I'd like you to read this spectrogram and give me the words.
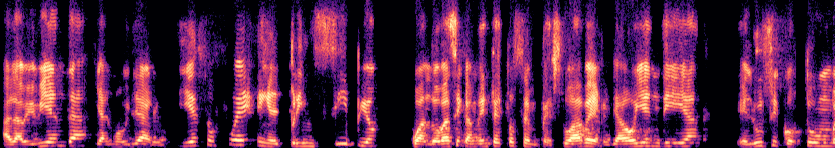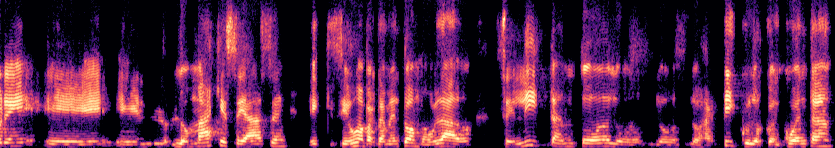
a la vivienda y al mobiliario. Y eso fue en el principio, cuando básicamente esto se empezó a ver. Ya hoy en día el uso y costumbre, eh, lo más que se hace que si es un apartamento amoblado, se listan todos los, los, los artículos que cuentan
